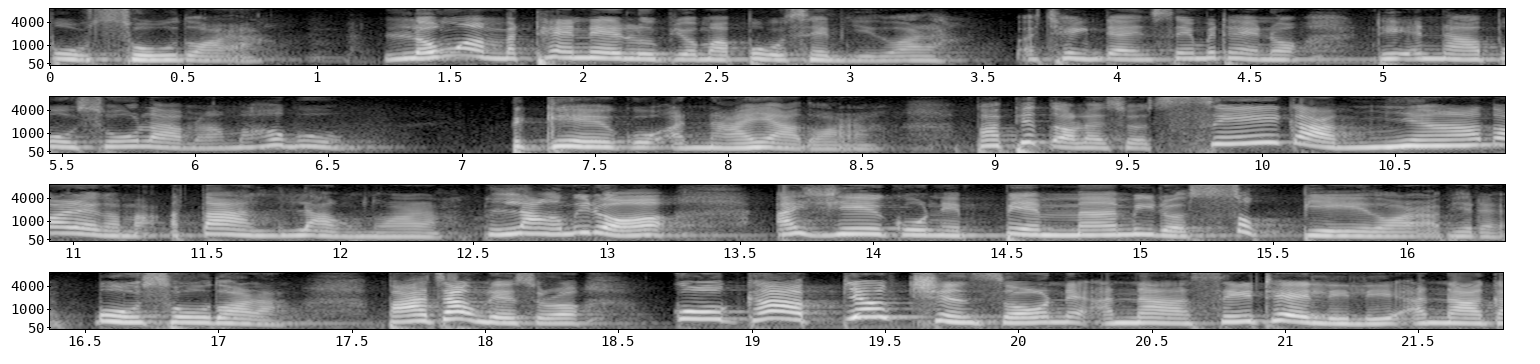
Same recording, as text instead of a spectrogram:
ပို့ဆိုးသွားတာလုံးဝမထဲနဲ့လို့ပြောမှပို့အဆင်ပြေသွားတာအချိန်တိုင်စိမ့်မထိုင်တော့ဒီအနာပို့ဆိုးလာမလားမဟုတ်ဘူးတတကယ်ကိုအနားရသွားတာဘာဖြစ်သွားလဲဆိုတော့ဆေးကများသွားတဲ့အခါမှာအသားလောင်သွားတာလောင်ပြီးတော့အရေကိုနဲ့ပင်ပန်းပြီးတော့စုပ်ပြေးသွားတာဖြစ်တယ်ပိုဆိုးသွားတာဘာကြောင့်လဲဆိုတော့ကိုကပျောက်ချင်စောနဲ့အနာဆေးထဲလေးလေးအနာက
